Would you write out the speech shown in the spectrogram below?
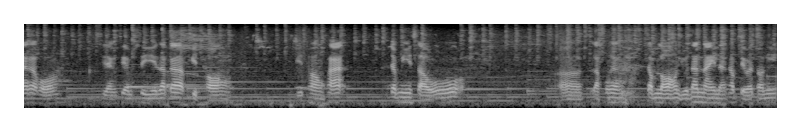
นะครับผมเสียง CMC แล้วก็ปิดทองปิดทองพระจะมีเสาหลักเมืองจำลองอยู่ด้านในนะครับแต่ว่าตอนนี้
